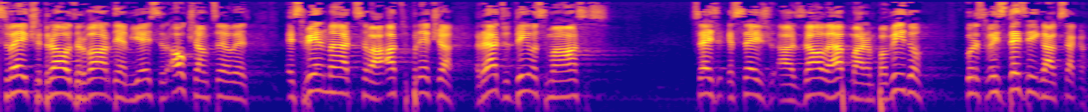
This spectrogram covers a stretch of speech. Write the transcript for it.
sveikšu draudz ar vārdiem, ja es ir augšām cēlies, es vienmēr savā acu priekšā redzu divas māsas sēž, kas sēž zālē apmēram pa vidu, kuras visdedzīgāk saka,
